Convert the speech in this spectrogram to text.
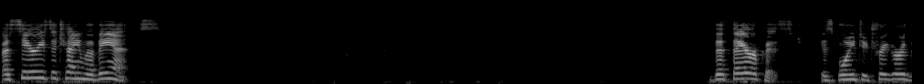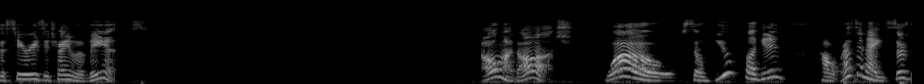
a series of chain of events. The therapist is going to trigger the series of chain of events. Oh my gosh. Whoa. So you plug it in how it resonates. There's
